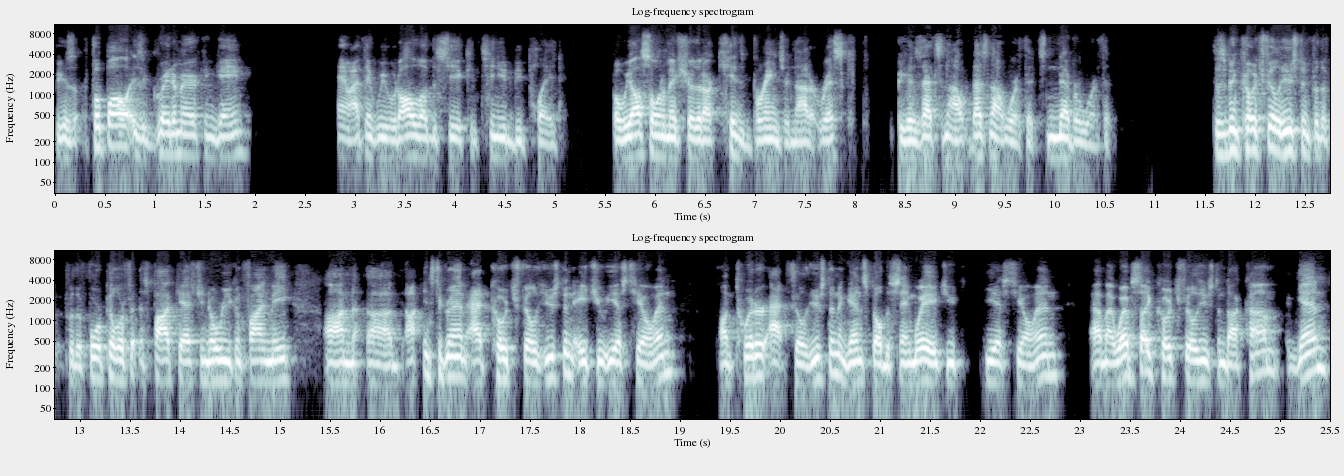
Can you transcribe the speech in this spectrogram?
Because football is a great American game, and I think we would all love to see it continue to be played. But we also want to make sure that our kids' brains are not at risk because that's not that's not worth it. It's never worth it. This has been Coach Phil Hueston for the for the Four Pillar Fitness Podcast. You know where you can find me on uh, Instagram at Coach Phil Hueston, H U E S T O N, on Twitter at Phil Hueston, again spelled the same way, H U E S T O N. At my website, CoachPhilHueston.com. Again,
